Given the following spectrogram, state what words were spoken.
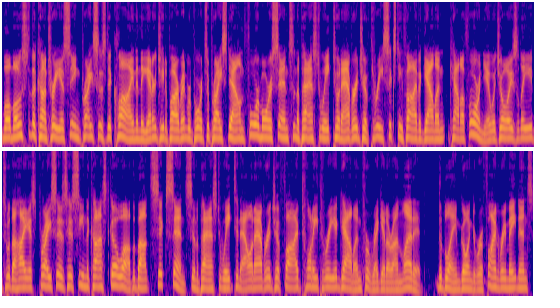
While most of the country is seeing prices decline, and the Energy Department reports a price down four more cents in the past week to an average of 3.65 a gallon. California, which always leads with the highest prices, has seen the cost go up about six cents in the past week to now an average of 5.23 a gallon for regular unleaded. The blame going to refinery maintenance.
